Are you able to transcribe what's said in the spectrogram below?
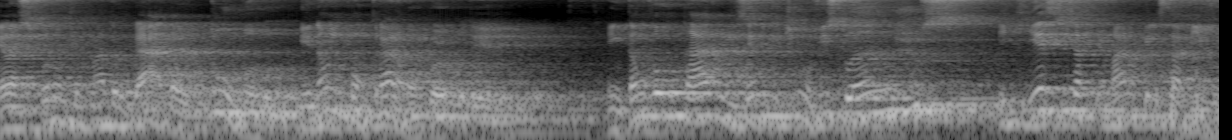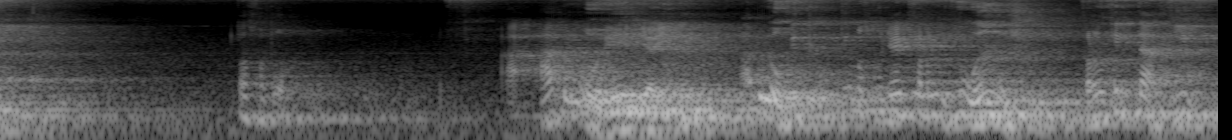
elas foram de madrugada ao túmulo e não encontraram o corpo dele. Então voltaram dizendo que tinham visto anjos e que estes afirmaram que ele está vivo. Então falou, abre a orelha aí, abre o ouvido, tem umas mulheres que falam que viu anjo, falando que ele está vivo.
